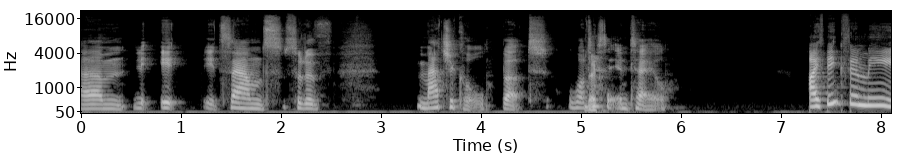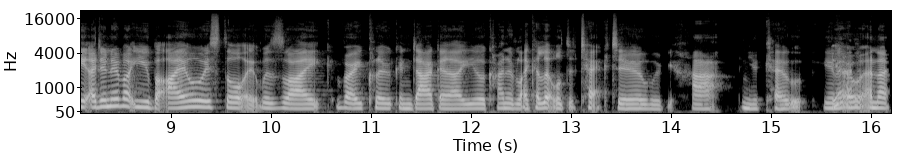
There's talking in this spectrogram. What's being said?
Um, it, it it sounds sort of magical, but what does it entail? I think for me, I don't know about you, but I always thought it was like very cloak and dagger. You were kind of like a little detective mm-hmm. with your hat and your coat, you yeah. know, and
